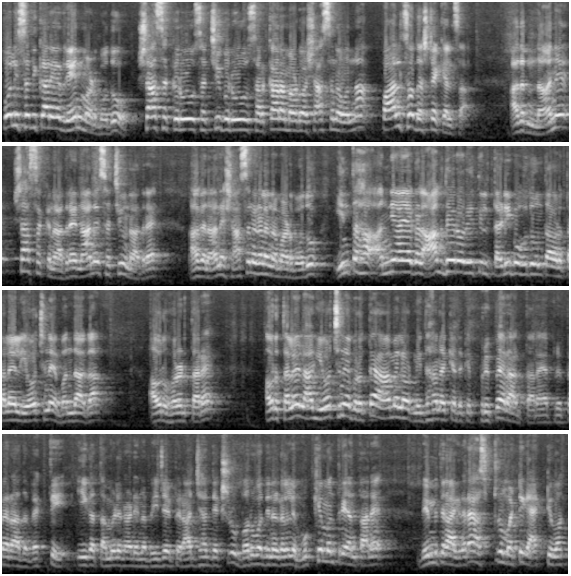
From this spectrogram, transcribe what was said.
ಪೊಲೀಸ್ ಅಧಿಕಾರಿ ಆದ್ರೆ ಏನು ಮಾಡ್ಬೋದು? ಶಾಸಕರು, ಸಚಿವರು, ಸರ್ಕಾರ ಮಾಡುವ ಶಾಸನವನ್ನ ಪಾಲಿಸೋದಷ್ಟೇ ಕೆಲಸ. ಆದರೆ ನಾನೇ ಶಾಸಕನಾದರೆ, ನಾನೇ ಸಚಿವನಾದ್ರೆ, ಆಗ ನಾನೇ ಶಾಸನಗಳನ್ನು ಮಾಡ್ಬೋದು. ಇಂತಹ ಅನ್ಯಾಯಗಳು ಆಗದೇ ಇರೋ ರೀತಿಯಲ್ಲಿ ತಡಿಬಹುದು ಅಂತ ಅವರ ತಲೆಯಲ್ಲಿ ಯೋಚನೆ ಬಂದಾಗ ಅವರು ಹೊರಡ್ತಾರೆ. ಅವ್ರ ತಲೆಯಲ್ಲಿ ಆಗಿ ಯೋಚನೆ ಬರುತ್ತೆ, ಆಮೇಲೆ ಅವ್ರ ನಿಧಾನಕ್ಕೆ ಅದಕ್ಕೆ ಪ್ರಿಪೇರ್ ಆಗ್ತಾರೆ. ಪ್ರಿಪೇರ್ ಆದ ವ್ಯಕ್ತಿ, ಈಗ ತಮಿಳುನಾಡಿನ ಬಿಜೆಪಿ ರಾಜ್ಯಾಧ್ಯಕ್ಷರು ಬರುವ ದಿನಗಳಲ್ಲಿ ಮುಖ್ಯಮಂತ್ರಿ ಅಂತಾನೆ ಬಿಂಬಿತರಾಗಿದ್ದಾರೆ. ಅಷ್ಟರ ಮಟ್ಟಿಗೆ ಆಕ್ಟಿವ್ ಆಗಿ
